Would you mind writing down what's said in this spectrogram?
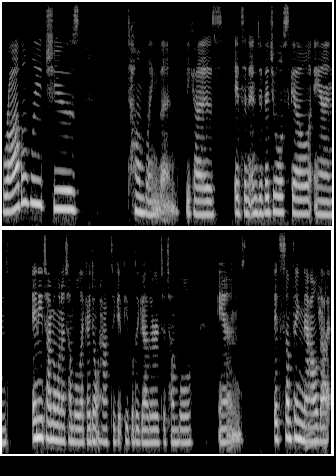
probably choose tumbling then because it's an individual skill and anytime I want to tumble like I don't have to get people together to tumble and it's something now that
